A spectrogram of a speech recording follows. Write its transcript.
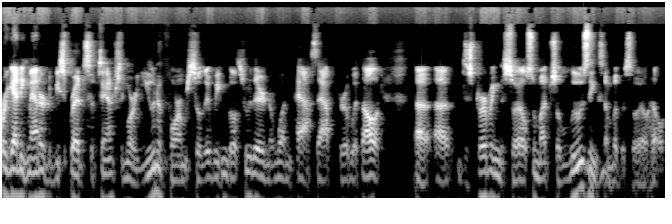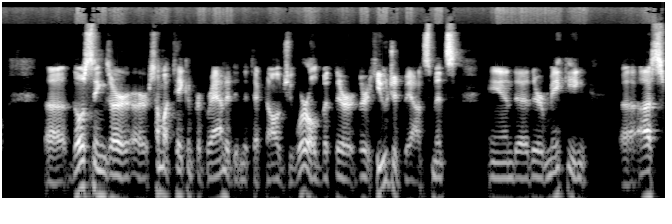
organic matter to be spread substantially more uniform so that we can go through there in one pass after it without uh, uh, disturbing the soil so much, so losing mm-hmm. some of the soil health. Uh, those things are, are somewhat taken for granted in the technology world, but they're they're huge advancements, and uh, they're making uh, us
